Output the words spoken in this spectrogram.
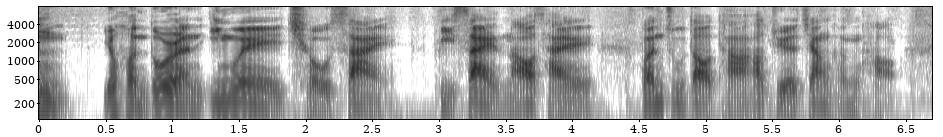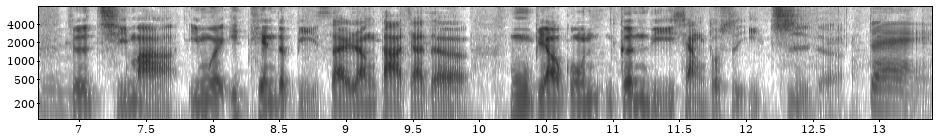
有很多人因为球赛。比赛，然后才关注到他，他觉得这样很好，嗯、就是起码因为一天的比赛，让大家的目标跟跟理想都是一致的。对，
